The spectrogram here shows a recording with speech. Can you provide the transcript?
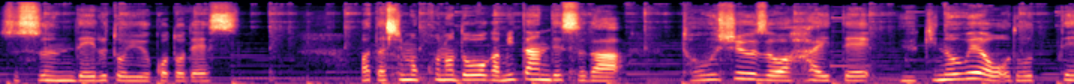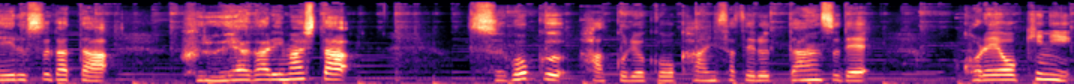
進んでいるということです。私もこの動画見たんですがトーシューズを履いて雪の上を踊っている姿震え上がりました。すごく迫力を感じさせるダンスでこれを機に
